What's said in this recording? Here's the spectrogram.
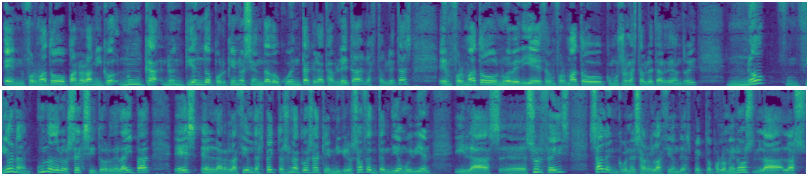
en formato panorámico. Nunca, no entiendo por qué no se han dado cuenta que la tableta, las tabletas en formato 910 o en formato como son las tabletas de Android, no funcionan. Uno de los éxitos del iPad es en la relación de aspecto. Es una cosa que Microsoft entendió muy bien y las eh, Surface salen con esa relación de aspecto. Por lo menos las,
